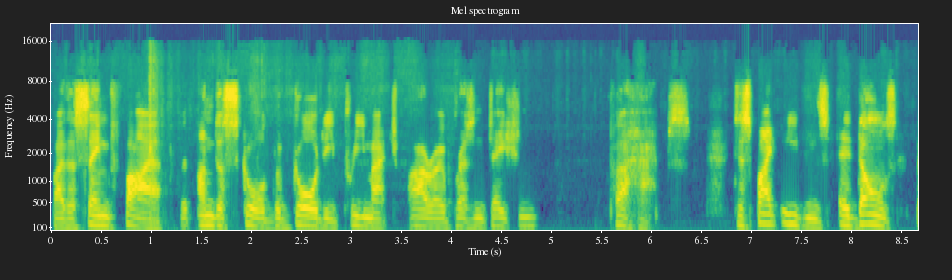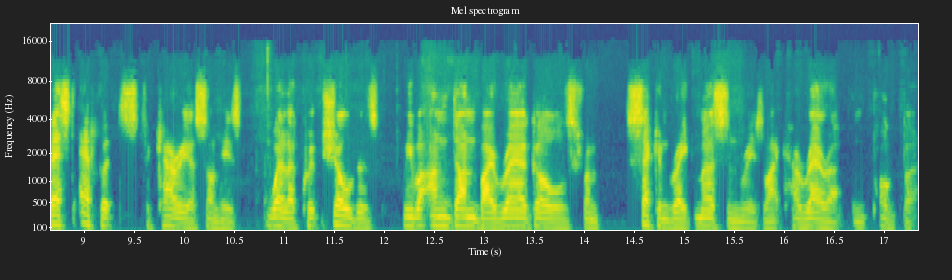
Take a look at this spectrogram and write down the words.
by the same fire that underscored the gaudy pre match pyro presentation? Perhaps. Despite Eden's Eden's best efforts to carry us on his well equipped shoulders, we were undone by rare goals from second rate mercenaries like Herrera and Pogba.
